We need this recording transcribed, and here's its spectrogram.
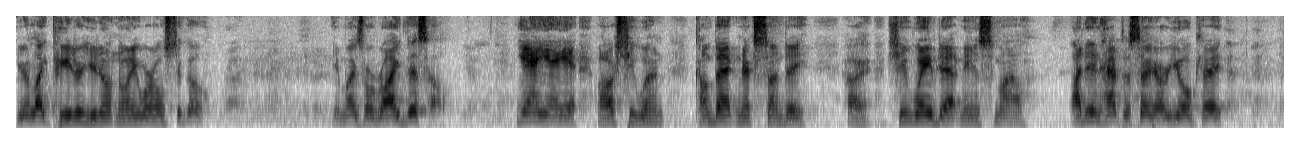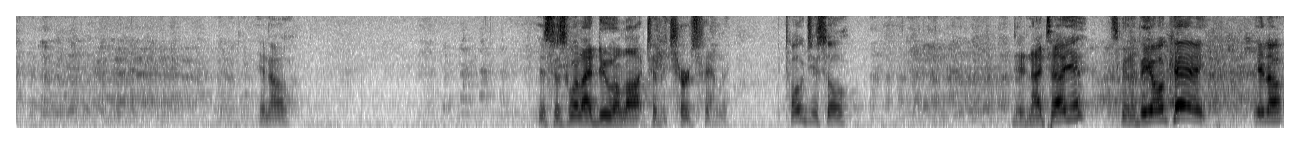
You're like Peter, you don't know anywhere else to go. You might as well ride this out. Yeah, yeah, yeah. Off she went. Come back next Sunday. Uh, she waved at me and smiled. I didn't have to say, Are you okay? You know? This is what I do a lot to the church family. Told you so. Didn't I tell you? It's going to be okay. You know?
